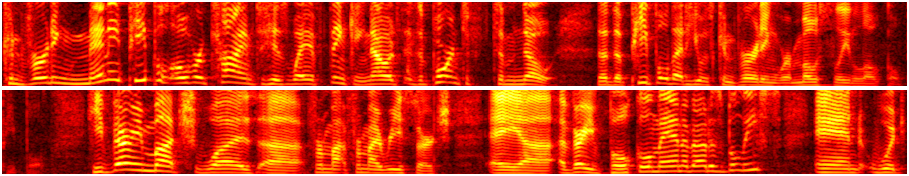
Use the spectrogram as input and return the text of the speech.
converting many people over time to his way of thinking. Now it's, it's important to, to note that the people that he was converting were mostly local people. He very much was, uh, from my from my research, a uh, a very vocal man about his beliefs and would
